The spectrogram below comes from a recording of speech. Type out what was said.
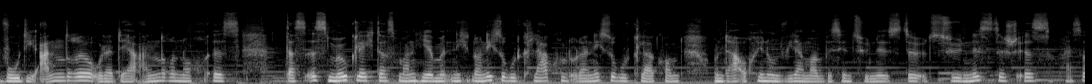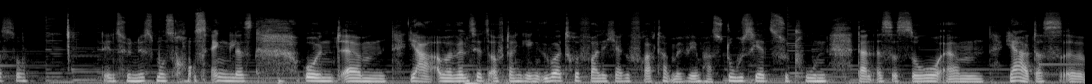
wo die andere oder der andere noch ist. Das ist möglich, dass man hier mit nicht, noch nicht so gut klarkommt oder nicht so gut klarkommt und da auch hin und wieder mal ein bisschen zynisch zynistisch ist, heißt das so? Den Zynismus raushängen lässt. Und ähm, ja, aber wenn es jetzt auf dein Gegenüber trifft, weil ich ja gefragt habe, mit wem hast du es jetzt zu tun, dann ist es so, ähm, ja, dass äh,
